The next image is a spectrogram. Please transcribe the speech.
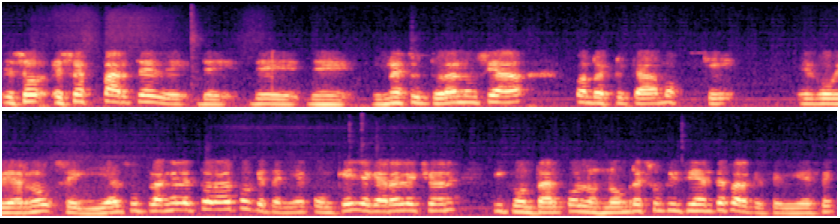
Eso, eso es parte de, una estructura anunciada cuando explicábamos que el gobierno seguía su plan electoral porque tenía con qué llegar a elecciones y contar con los nombres suficientes para que se viese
